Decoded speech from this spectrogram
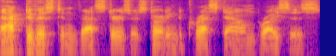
Activist investors are starting to press down prices.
